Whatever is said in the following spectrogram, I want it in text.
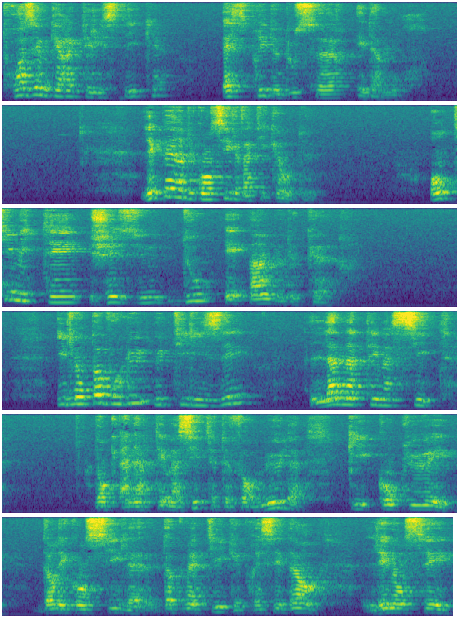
Troisième caractéristique, esprit de douceur et d'amour. Les pères du Concile Vatican II ont imité Jésus doux et humble de cœur. Ils n'ont pas voulu utiliser l'anathémacite. Donc anathémacite, cette formule qui concluait dans les conciles dogmatiques précédents l'énoncé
